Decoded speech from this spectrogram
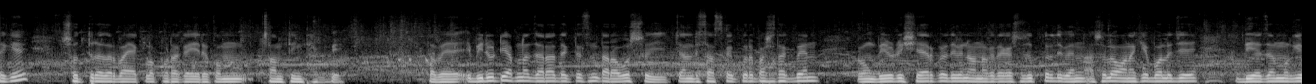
থেকে সত্তর হাজার বা এক লক্ষ টাকা এরকম সামথিং থাকবে। তবে এই ভিডিওটি আপনার যারা দেখতেছেন তারা অবশ্যই চ্যানেলটি সাবস্ক্রাইব করে পাশে থাকবেন এবং ভিডিওটি শেয়ার করে দেবেন, অন্যকে দেখার সুযোগ করে দেবেন। আসলে অনেকে বলে যে দুই হাজার মুরগি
